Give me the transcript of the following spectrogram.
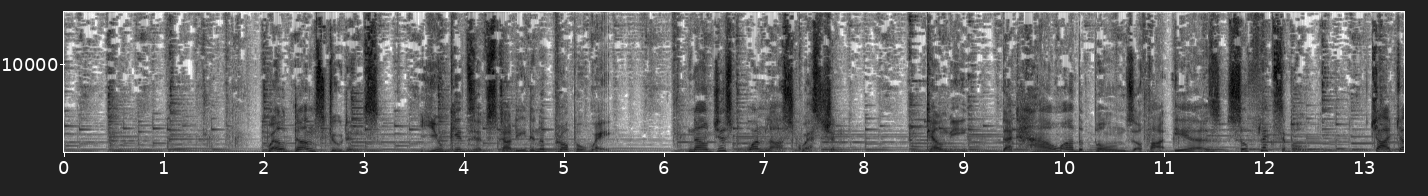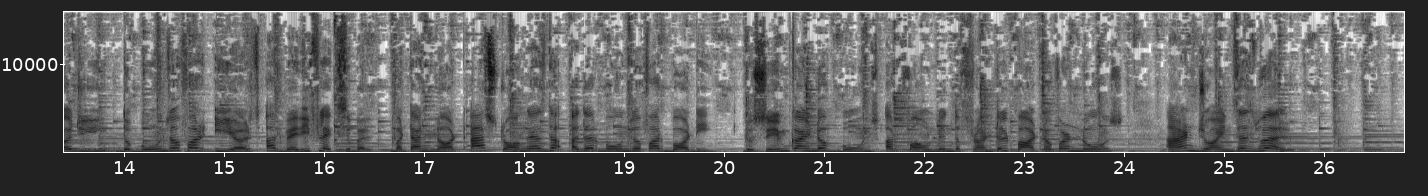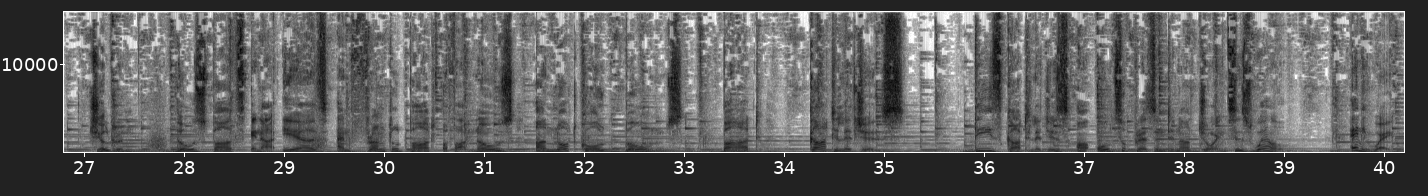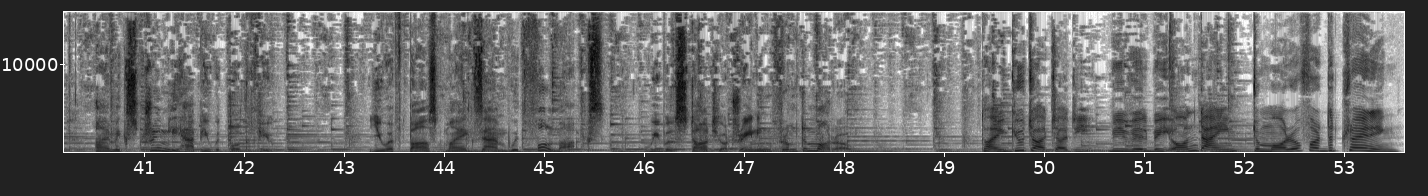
Well done, students. You kids have studied in a proper way. Now, just one last question. Tell me that how are the bones of our ears so flexible? Chacha ji, the bones of our ears are very flexible but are not as strong as the other bones of our body. The same kind of bones are found in the frontal part of our nose and joints as well. Children, those parts in our ears and frontal part of our nose are not called bones, but cartilages. These cartilages are also present in our joints as well. Anyway, I am extremely happy with both of you. You have passed my exam with full marks. We will start your training from tomorrow. Thank you, Chacha ji. We will be on time tomorrow for the training.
